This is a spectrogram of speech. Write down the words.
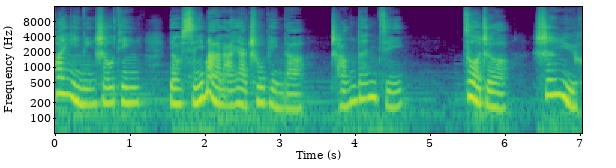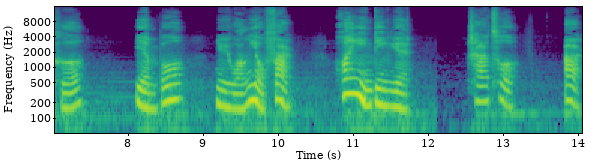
欢迎您收听由喜马拉雅出品的《长灯集》，作者申雨禾，演播女王有范儿。欢迎订阅。差错二，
